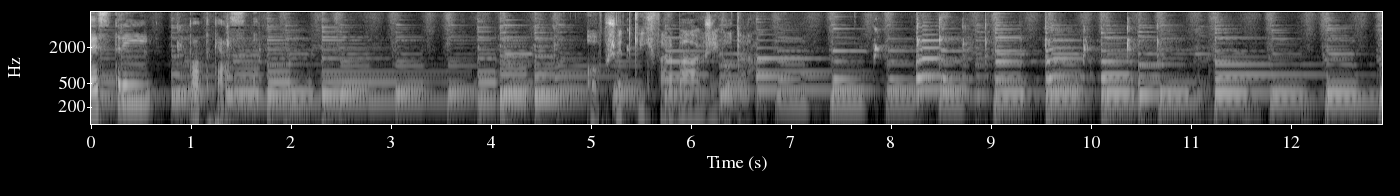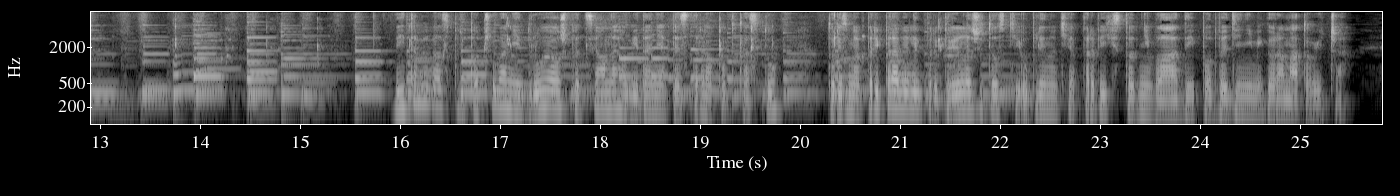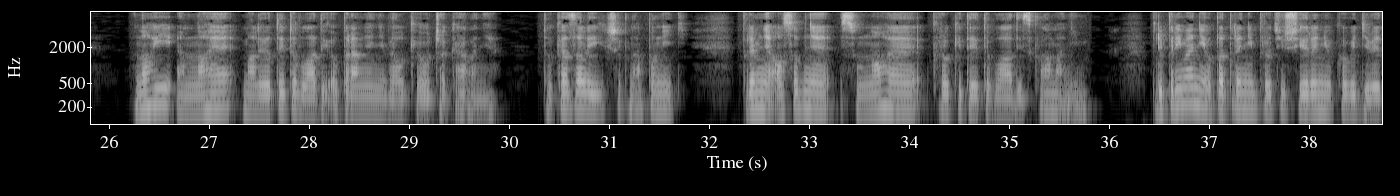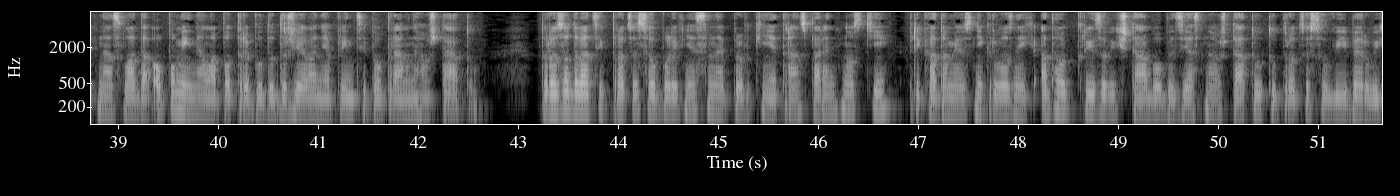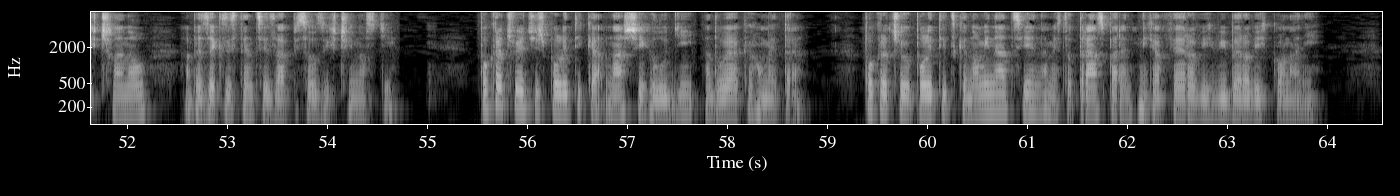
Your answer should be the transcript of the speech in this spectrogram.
Pestrý podcast. O všetkých farbách života. Vítame vás pri počúvaní druhého špeciálneho vydania Pestrého podcastu, ktorý sme pripravili pri príležitosti uplynutia prvých 100 dní vlády pod vedením Igora Matoviča. Mnohí a mnohé mali od tejto vlády oprávnene veľké očakávania. Dokázali ich však naplniť? Pre mňa osobne sú mnohé kroky tejto vlády sklamaním. Pri príjmaní opatrení proti šíreniu COVID-19 vláda opomínala potrebu dodržiavania princípov právneho štátu. Do rozhodovacích procesov boli vnesené prvky netransparentnosti, príkladom je vznik rôznych ad hoc krízových štábov bez jasného štatútu procesu výberu ich členov a bez existencie zápisov z ich činnosti. Pokračuje tiež politika našich ľudí na dvojakého metra. Pokračujú politické nominácie namiesto transparentných a férových výberových konaní.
